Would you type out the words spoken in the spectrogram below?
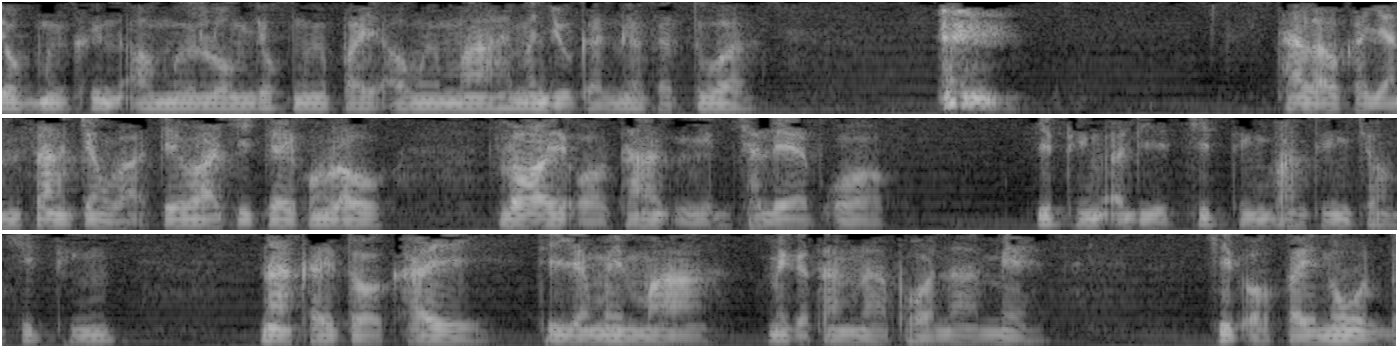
ยกมือขึ้น เอามือลง ยกมือไป เอามือมาให้มันอยู่กับเนื้อกับตัว ถ้าเราขยันสร้างจังหวะ แต่ว่าจิตใจของเราลอยออกทางอื่น แฉลบออก คิดถึงอดีตคิดถึงบ้านถึงช่องคิดถึง หน้าใครต่อใครที่ยังไม่มาไม่กระทั่งหน้าพ่อหน้าแม่ คิดออกไปโน่นไป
